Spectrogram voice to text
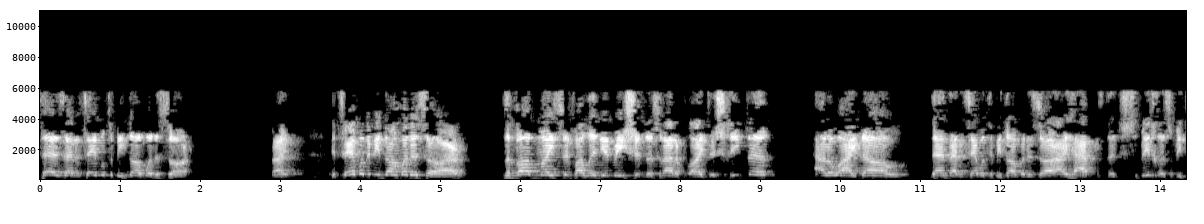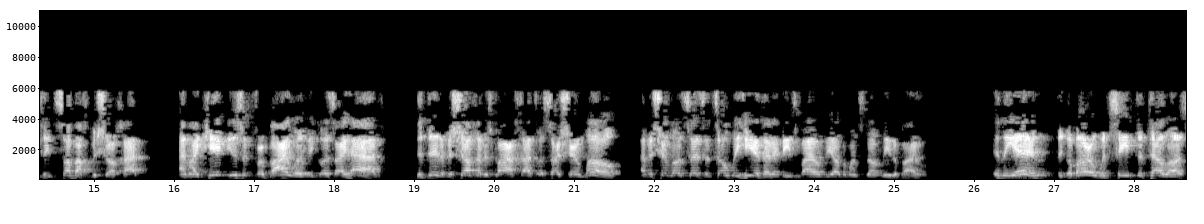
says that it's able to be done with a zar. Right? It's able to be done with a zar. The Vav Maisif Alinian Rishon does not apply to Shechita. How do I know then that it's able to be done with a zar? I have the smichas between Samach B'Shochat, and I can't use it for Bailam because I have the din of B'Shochat is Parachatos Asher Lo, and the Lo says it's only here that it needs Bailam, the other ones don't need a Bailam. In the end, the Gemara would seem to tell us,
